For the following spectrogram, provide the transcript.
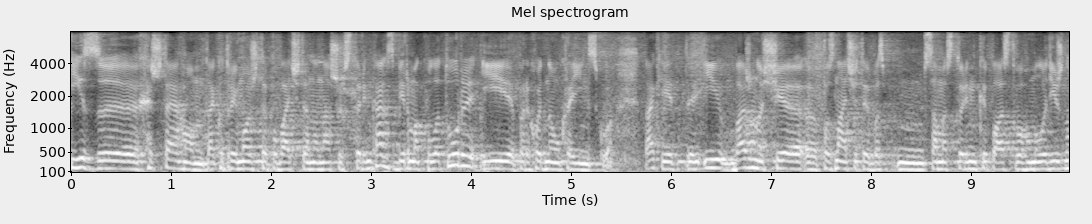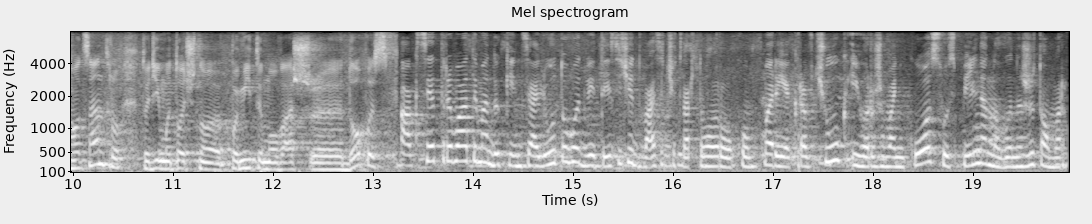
Із е, хештегом, так, який можете побачити на наших сторінках, збір макулатури і переходь на українську. Так і, і бажано ще е, позначити без саме сторінки пластового молодіжного центру. Тоді ми точно помітимо ваш е, допис. Акція триватиме до кінця лютого 2024 року. Марія Кравчук, Ігор Жванько, Суспільне новини Житомир.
